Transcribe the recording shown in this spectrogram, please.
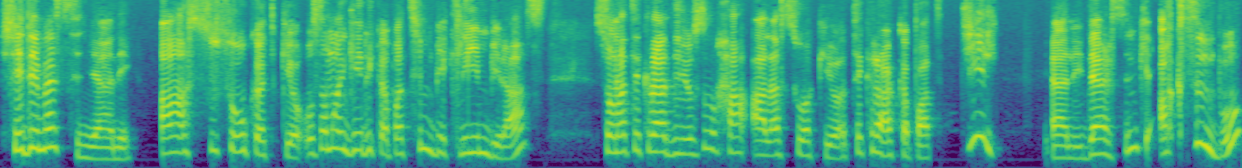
şey demezsin yani. Aa su soğuk akıyor. O zaman geri kapatayım bekleyeyim biraz. Sonra tekrar diyorsun ha ala su akıyor. Tekrar kapat. Değil. Yani dersin ki aksın bu.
